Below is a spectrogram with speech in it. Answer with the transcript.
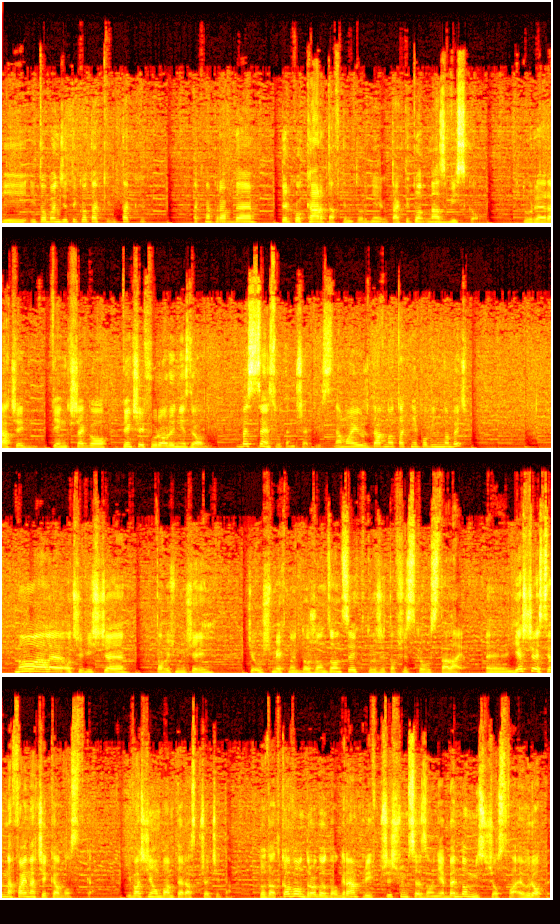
I, i to będzie tylko tak, tak, tak naprawdę tylko karta w tym turnieju, tak? Tylko nazwisko, które raczej większego, większej furory nie zrobi. Bez sensu ten przepis. Na moje już dawno tak nie powinno być. No ale oczywiście to byśmy musieli się uśmiechnąć do rządzących, którzy to wszystko ustalają. Yy, jeszcze jest jedna fajna ciekawostka i właśnie ją wam teraz przeczytam. Dodatkową drogą do Grand Prix w przyszłym sezonie będą Mistrzostwa Europy.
